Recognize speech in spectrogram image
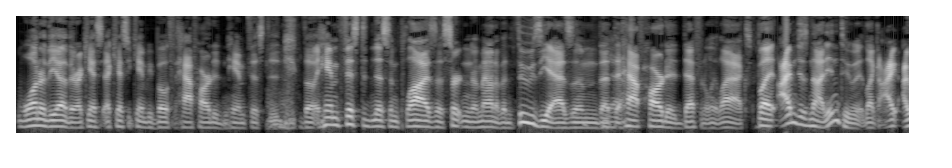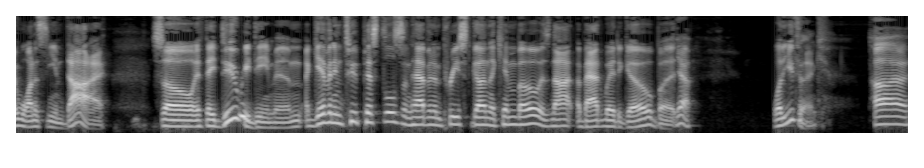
one or the other. I can't. I guess you can't be both half-hearted and ham-fisted. the ham-fistedness implies a certain amount of enthusiasm that the half-hearted definitely lacks. But I'm just not into it. Like I, I want to see him die. So if they do redeem him, uh, giving him two pistols and having him priest gun akimbo is not a bad way to go. But Yeah. what do you think? Uh,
